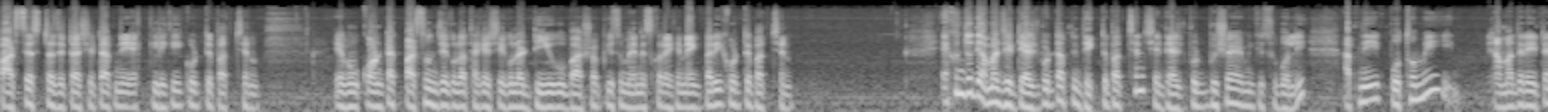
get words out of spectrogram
পার্সেসটা যেটা, সেটা আপনি এক ক্লিকেই করতে পাচ্ছেন। এবং কন্ট্যাক্ট পার্সন যেগুলো থাকে, সেগুলো ডিউ বা সব কিছু ম্যানেজ করে এখানে একবারই করতে পাচ্ছেন। এখন যদি আমার যে ড্যাশবোর্ডটা আপনি দেখতে পাচ্ছেন সেই ড্যাশবোর্ড বিষয়ে আমি কিছু বলি। আপনি প্রথমেই আমাদের এটা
